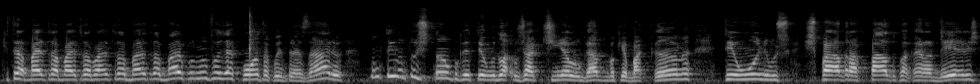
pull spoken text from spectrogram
que trabalham, trabalham, trabalham, trabalham, trabalham, quando vão fazer a conta com o empresário, não tem um tostão, porque tem um jatinho alugado, porque é bacana, tem um ônibus esparadrapado com a cara deles,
